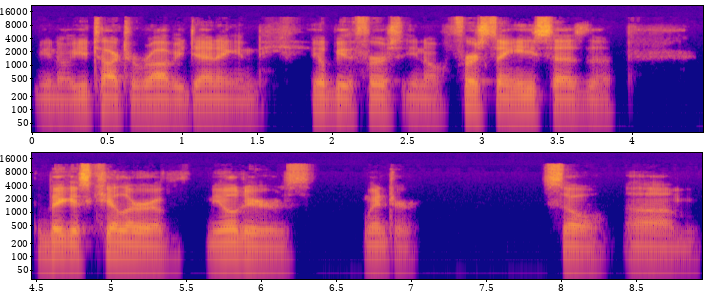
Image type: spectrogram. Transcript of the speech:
you know you talk to robbie denning and he'll be the first you know first thing he says the the biggest killer of mule deer is winter. So um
